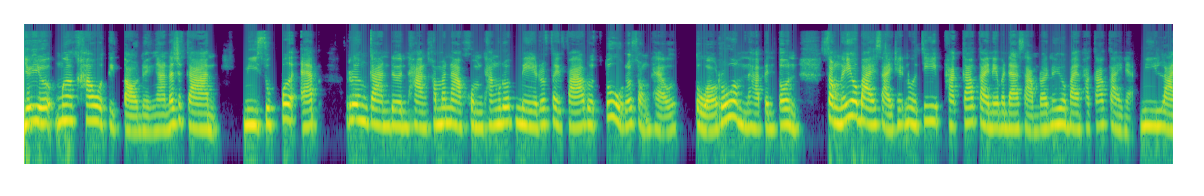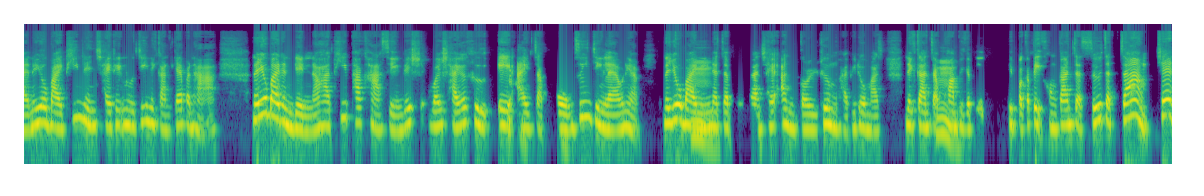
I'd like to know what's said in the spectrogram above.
เยอะๆ เมื่อเข้าติดต่อหน่วยงานราชการ มี super app เรื่องการเดินทางคมนาคมทั้งรถเมล์รถไฟฟ้ารถตู้รถสองแถวตั๋วร่วมนะคะเป็นต้นสองนโยบายสายเทคโนโลยีพรรคก้าวไกลในบรรดา 300 นโยบายพรรคก้าวไกลเนี่ยมีหลายนโยบายที่เน้นใช้เทคโนโลยีในการแก้ปัญหา นโยบายเด่นๆนะคะที่พรรคหาเสียงได้ไว้ใช้ก็คือ AI จับโกงซึ่งจริงแล้วเนี่ยนโยบายนี้เนี่ยจะเป็นการใช้อัลกอริทึมค่ะพี่โทมัสในการจับความผิดปกติผิดปกติของการจัดซื้อจัดจ้าง เช่น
